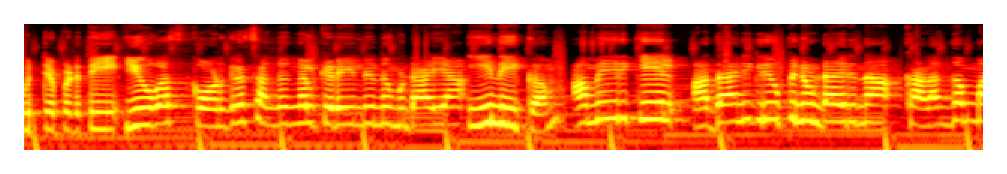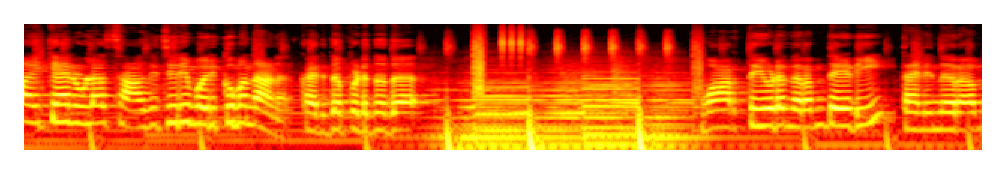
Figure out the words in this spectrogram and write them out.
കുറ്റപ്പെടുത്തി. യു എസ് കോൺഗ്രസ് അംഗങ്ങൾക്കിടയിൽ നിന്നുമുണ്ടായ ഈ നീക്കം അമേരിക്കയിൽ അദാനി ഗ്രൂപ്പിനുണ്ടായിരുന്ന കളങ്കം മായ്ക്കാനുള്ള സാഹചര്യം ഒരുക്കുമെന്നാണ് കരുതപ്പെടുന്നത്. വാർത്തയുടെ നിറം തേടി തനിനിറം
